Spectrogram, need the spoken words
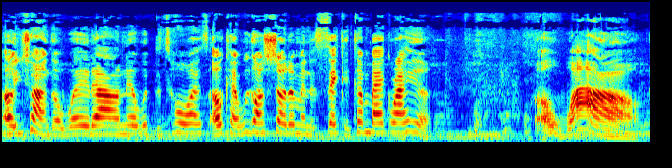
Oh, you trying to go way down there with the toys? Okay, we're gonna show them in a second. Come back right here. Oh wow.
